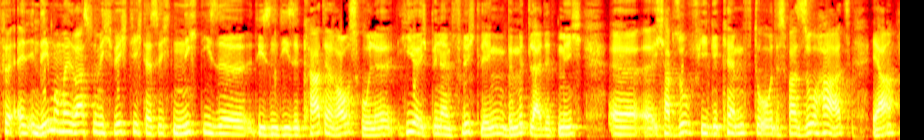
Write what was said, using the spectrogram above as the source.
Für, äh, in dem Moment war es für mich wichtig, dass ich nicht diese, diesen, diese Karte raushole. Hier, ich bin ein Flüchtling, bemitleidet mich. Äh, ich habe so viel gekämpft, oh, das war so hart. Ja,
